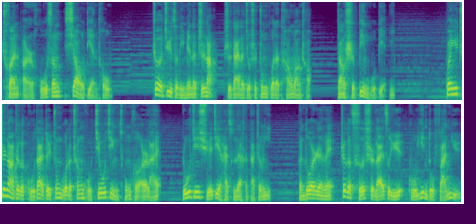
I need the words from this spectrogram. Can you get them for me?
川耳胡僧笑点头。这句子里面的支那指代的就是中国的唐王朝，当时并无贬义。关于支那这个古代对中国的称呼究竟从何而来，如今学界还存在很大争议。很多人认为这个词是来自于古印度梵语，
